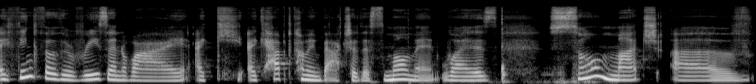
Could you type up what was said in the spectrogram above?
I think, though, the reason why I, I kept coming back to this moment was so much of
